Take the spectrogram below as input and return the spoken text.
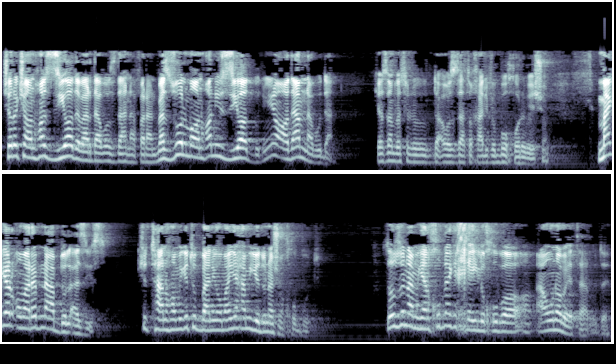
چرا که آنها زیاده بر دوازده نفرند و ظلم آنها نیز زیاد بود. این آدم نبودن که اصلا بتونه دوازده تا خلیفه بخوره بهشون. مگر عمر ابن عبدالعزیز که تنها میگه تو بنی امیه همین یه دونشون خوب بود. دوزو نمیگن خوب نه که خیلی خوبه اونا بهتر بوده.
